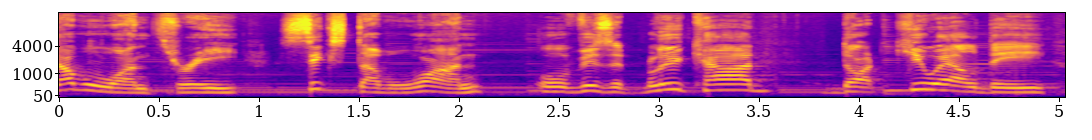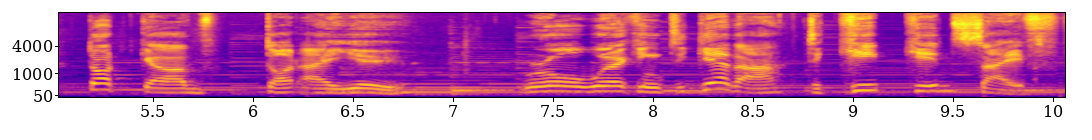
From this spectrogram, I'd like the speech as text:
113 611 or visit bluecard.qld.gov.au. We're all working together to keep kids safe.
